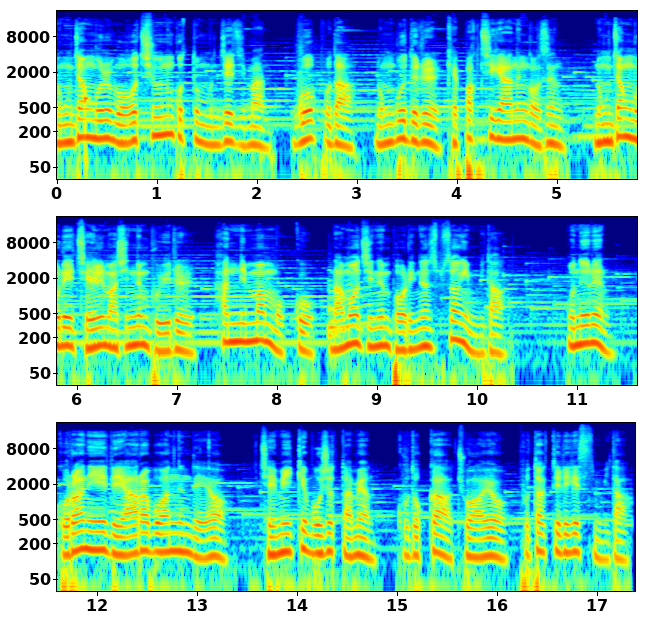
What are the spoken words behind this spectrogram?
농작물을 먹어 치우는 것도 문제지만 무엇보다 농부들을 개빡치게 하는 것은 농작물의 제일 맛있는 부위를 한 입만 먹고 나머지는 버리는 습성입니다. 오늘은 고라니에 대해 알아보았는데요. 재미있게 보셨다면 구독과 좋아요 부탁드리겠습니다.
